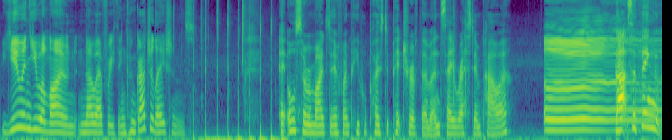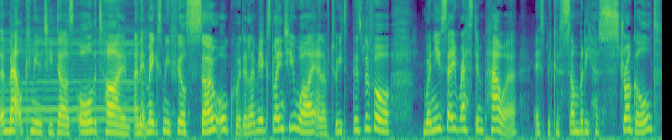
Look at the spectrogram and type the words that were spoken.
You and you alone know everything. Congratulations. It also reminds me of when people post a picture of them and say "rest in power." Uh, That's a thing that the metal community does all the time, and it makes me feel so awkward. And let me explain to you why. And I've tweeted this before. When you say rest in power, it's because somebody has struggled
